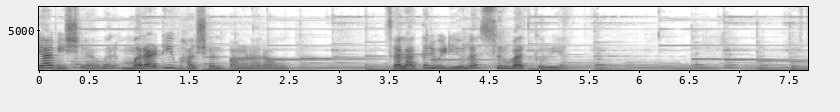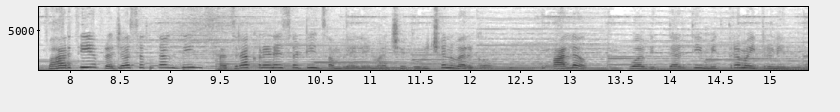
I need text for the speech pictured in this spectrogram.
या विषयावर मराठी भाषण पाहणार आहोत. चला तर व्हिडिओला सुरुवात करूया भारतीय प्रजासत्ताक दिन साजरा करण्यासाठी जमलेले माझे गुरुजन वर्ग पालक व विद्यार्थी मित्रमैत्रिणींनो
